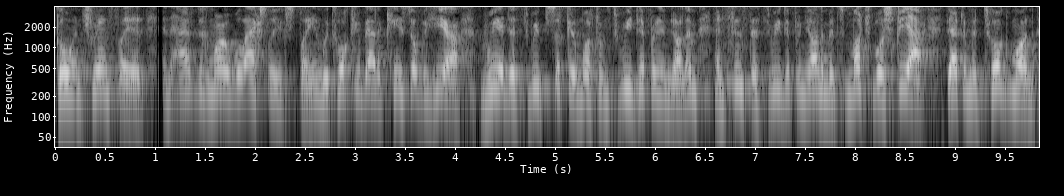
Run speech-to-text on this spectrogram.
go and translate it. And as the Gemara will actually explain, we're talking about a case over here where the three psukim were from three different inyanim, and since they're three different inyanim, it's much more shchiach that the metugman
